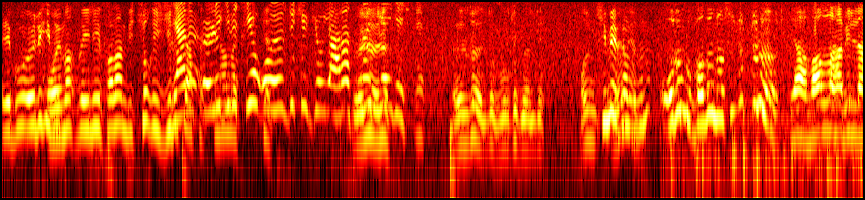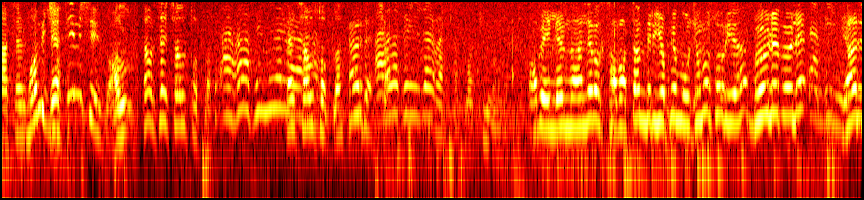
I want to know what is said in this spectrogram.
E bu ölü gibi. Oymak Beyliği falan biz çok izcilik Yani yaptık. ölü Sinan'la gibisi yok. O öldü çünkü o arasından Ölü, şey ölü. geçti. Öldü öldü vurduk öldü. Oğlum Kim yakaladı bunu? Oğlum bu balığı nasıl tuttunuz? Ya vallahi billahi sen. Mami ciddi misin? Al. Tamam sen çalı topla. Arkada filmler var. Sen çalı topla. Nerede? Arkada filmler var. Abi ellerinin haline bak sabahtan beri yapıyorum hocama sor ya. Böyle böyle. Yani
